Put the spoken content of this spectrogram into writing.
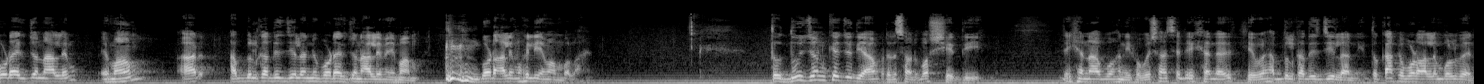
বড় একজন আলেম এমাম আর আব্দুল কাদির জিলানি বড় একজন আলেম এমাম বড় আলেম হইলে এমাম বলা হয়। তো দুজনকে যদি আপনাদের সামনে বসিয়ে দিই এখানে আবু হানিফা বসে আছেন, এখানে কেউ আব্দুল কাদির জিলানি। তো কাকে বড় আলেম বলবেন?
